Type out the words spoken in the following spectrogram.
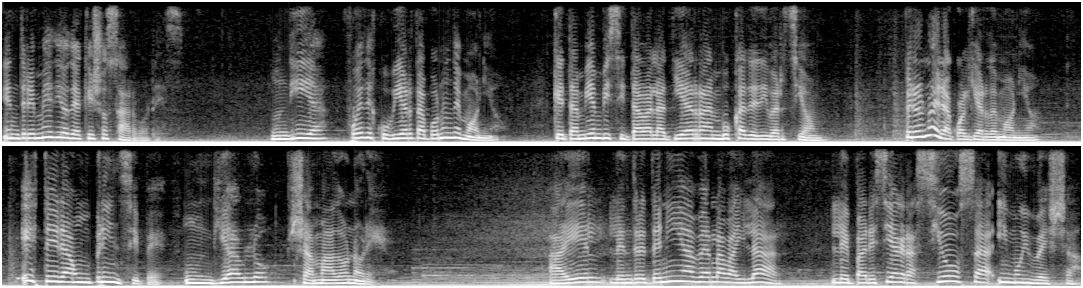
entre medio de aquellos árboles. Un día fue descubierta por un demonio, que también visitaba la tierra en busca de diversión. Pero no era cualquier demonio. Este era un príncipe, un diablo llamado Noré. A él le entretenía verla bailar, le parecía graciosa y muy bella.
